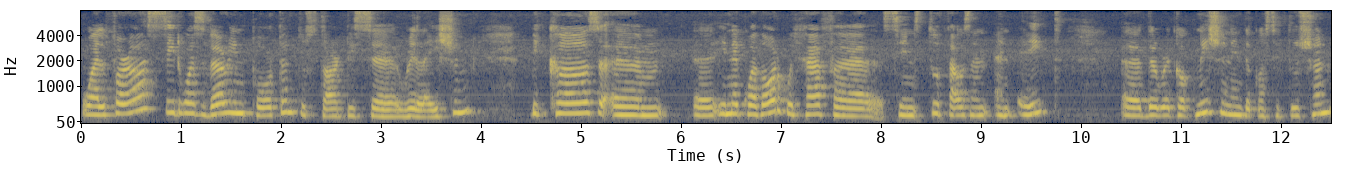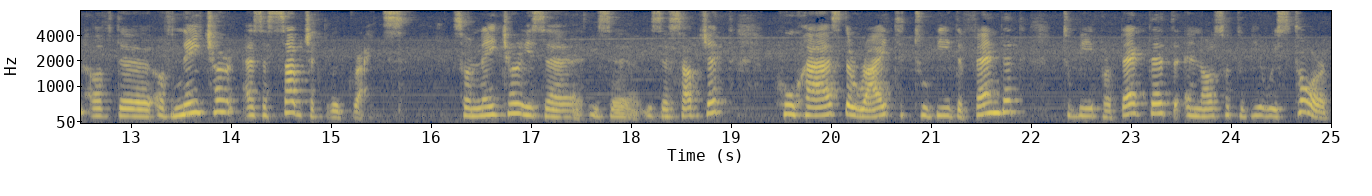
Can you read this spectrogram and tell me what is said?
Well, for us, it was very important to start this uh, relation because um, uh, in Ecuador, we have uh, since 2008 uh, the recognition in the constitution of, the, of nature as a subject with rights. So, nature is a, is, a, is a subject who has the right to be defended to be protected and also to be restored.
